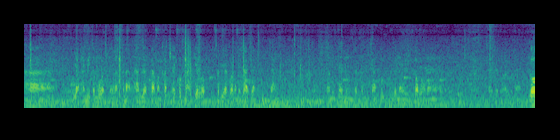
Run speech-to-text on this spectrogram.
ถ้าอยากให้มีตำรวจในลักษณะห้ามเรื่องการบังคับใช้กฎหมายเกี่ยวกับทรัพยากรธรรมชาติอย่างจริงจังตอนนี้ท่านท่านมีการพูดคุยกันในตลอดบ้างไหมครับก็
